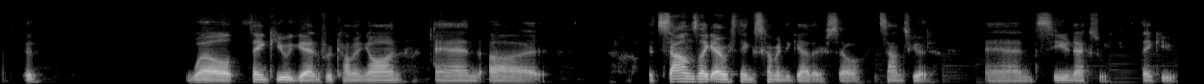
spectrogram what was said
That's good. Well, thank you again for coming on, and uh, it sounds like everything's coming together. So it sounds good. And see you next week. Thank you.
